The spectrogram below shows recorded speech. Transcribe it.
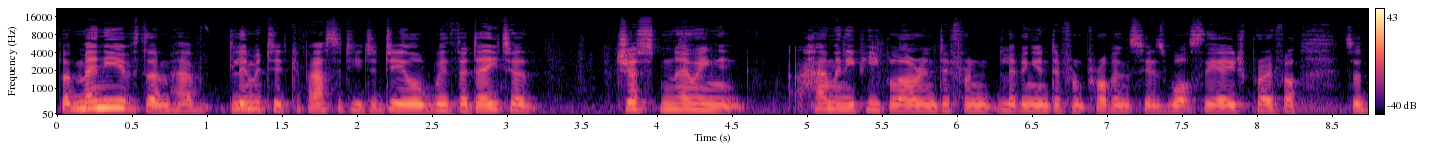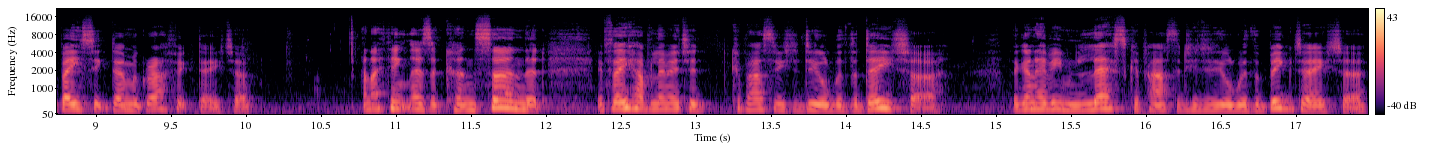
But many of them have limited capacity to deal with the data, just knowing how many people are in different living in different provinces, what's the age profile, so basic demographic data. And I think there's a concern that if they have limited capacity to deal with the data, they're going to have even less capacity to deal with the big data,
